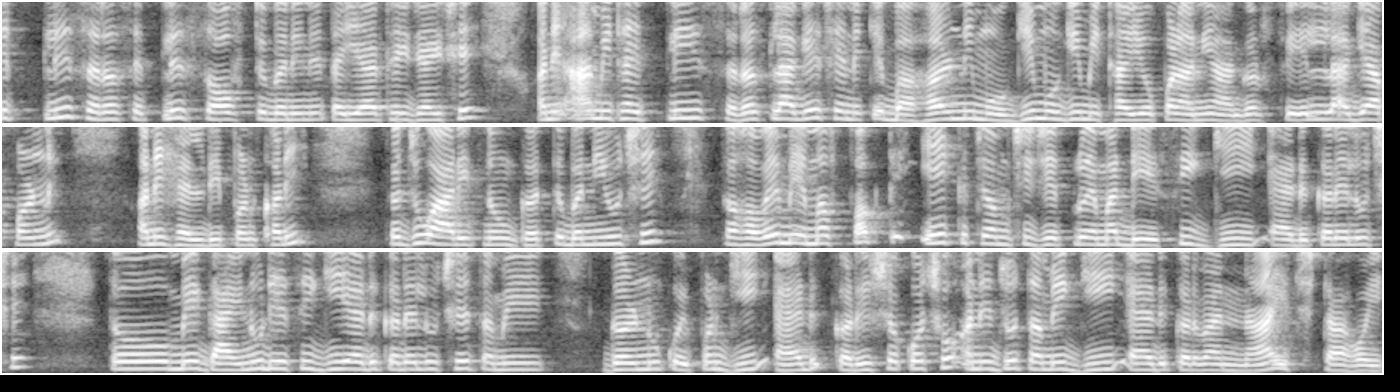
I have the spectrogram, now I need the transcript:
એટલી સરસ, એટલી સોફ્ટ બનીને તૈયાર થઈ જાય છે અને આ મીઠાઈ એટલી સરસ લાગે છે ને કે બહારની મોંઘી મોંઘી મીઠાઈઓ પણ આની આગળ ફેલ લાગે આપણને અને હેલ્ધી પણ ખરી. તો જો આ રીતનું ગત બન્યું છે, તો હવે મેં એમાં ફક્ત એક ચમચી જેટલું એમાં દેશી ઘી એડ કરેલું છે. તો મેં ગાયનું દેશી ઘી એડ કરેલું છે, તમે ઘરનું કોઈ પણ ઘી એડ કરી શકો છો અને જો તમે ઘી એડ કરવા ના ઈચ્છતા હોય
